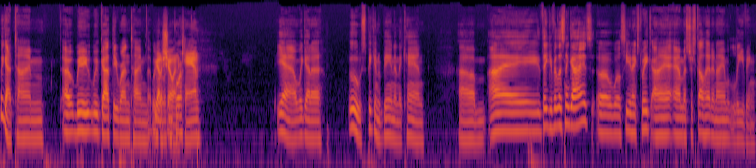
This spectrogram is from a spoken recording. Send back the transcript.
we got time. Uh, we we've got the runtime that we, We got a show in looking the can. Yeah, we got a. Ooh, speaking of being in the can, um, I thank you for listening, guys. Uh, we'll see you next week. I am Mr. Skullhead, and I am leaving.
